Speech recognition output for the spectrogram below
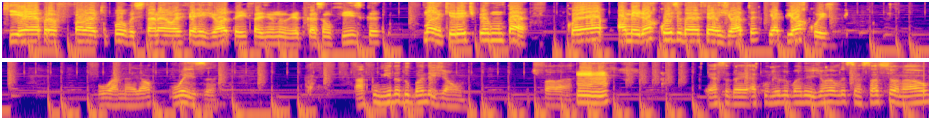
que é pra falar que, pô, você tá na UFRJ aí fazendo educação física. Mano, queria te perguntar, qual é a melhor coisa da UFRJ e a pior coisa? Pô, a melhor coisa. A comida do bandejão. Vou te falar. Uhum. Essa daí, a comida do bandejão é sensacional.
